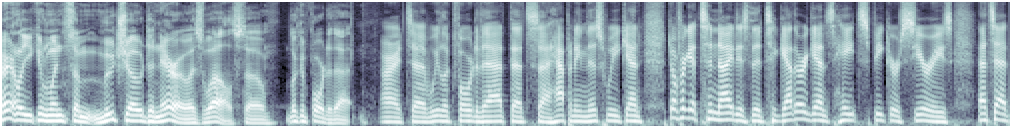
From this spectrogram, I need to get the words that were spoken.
apparently you can win some mucho dinero as well. So looking forward to that. All right, uh, we look forward to that. That's uh, happening this weekend. Don't forget, tonight is the Together Against Hate Speaker Series. That's at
